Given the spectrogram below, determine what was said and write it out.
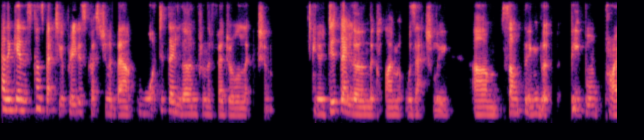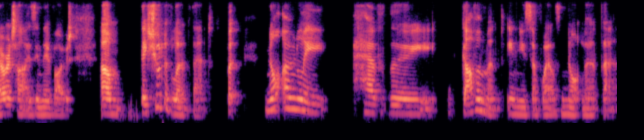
and again, this comes back to your previous question about what did they learn from the federal election? You know, did they learn that climate was actually um, something that people prioritize in their vote? Um, they should have learned that. But not only have the government in New South Wales not learned that,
